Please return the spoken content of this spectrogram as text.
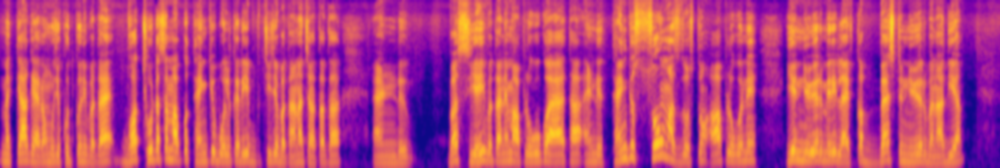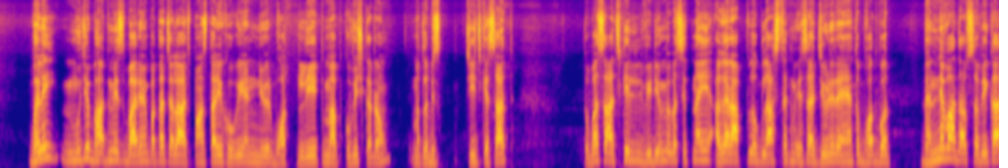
मैं क्या कह रहा हूँ, मुझे खुद को नहीं पता है। बहुत छोटा सा मैं आपको थैंक यू बोलकर ये चीज़ें बताना चाहता था। एंड बस यही बताने में आप लोगों को आया था। And thank you so much दोस्तों, आप लोगों ने ये न्यू ईयर मेरी लाइफ का बेस्ट न्यू ईयर बना दिया। भले ही मुझे बाद में इस बारे में पता चला, आज पाँच तारीख हो गई एंड न्यू ईयर बहुत लेट मैं आपको विश कर रहा हूँ मतलब इस चीज़ के साथ। तो बस आज के वीडियो में बस इतना ही। अगर आप लोग लास्ट तक मेरे साथ जुड़े रहे हैं तो बहुत बहुत धन्यवाद आप सभी का,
